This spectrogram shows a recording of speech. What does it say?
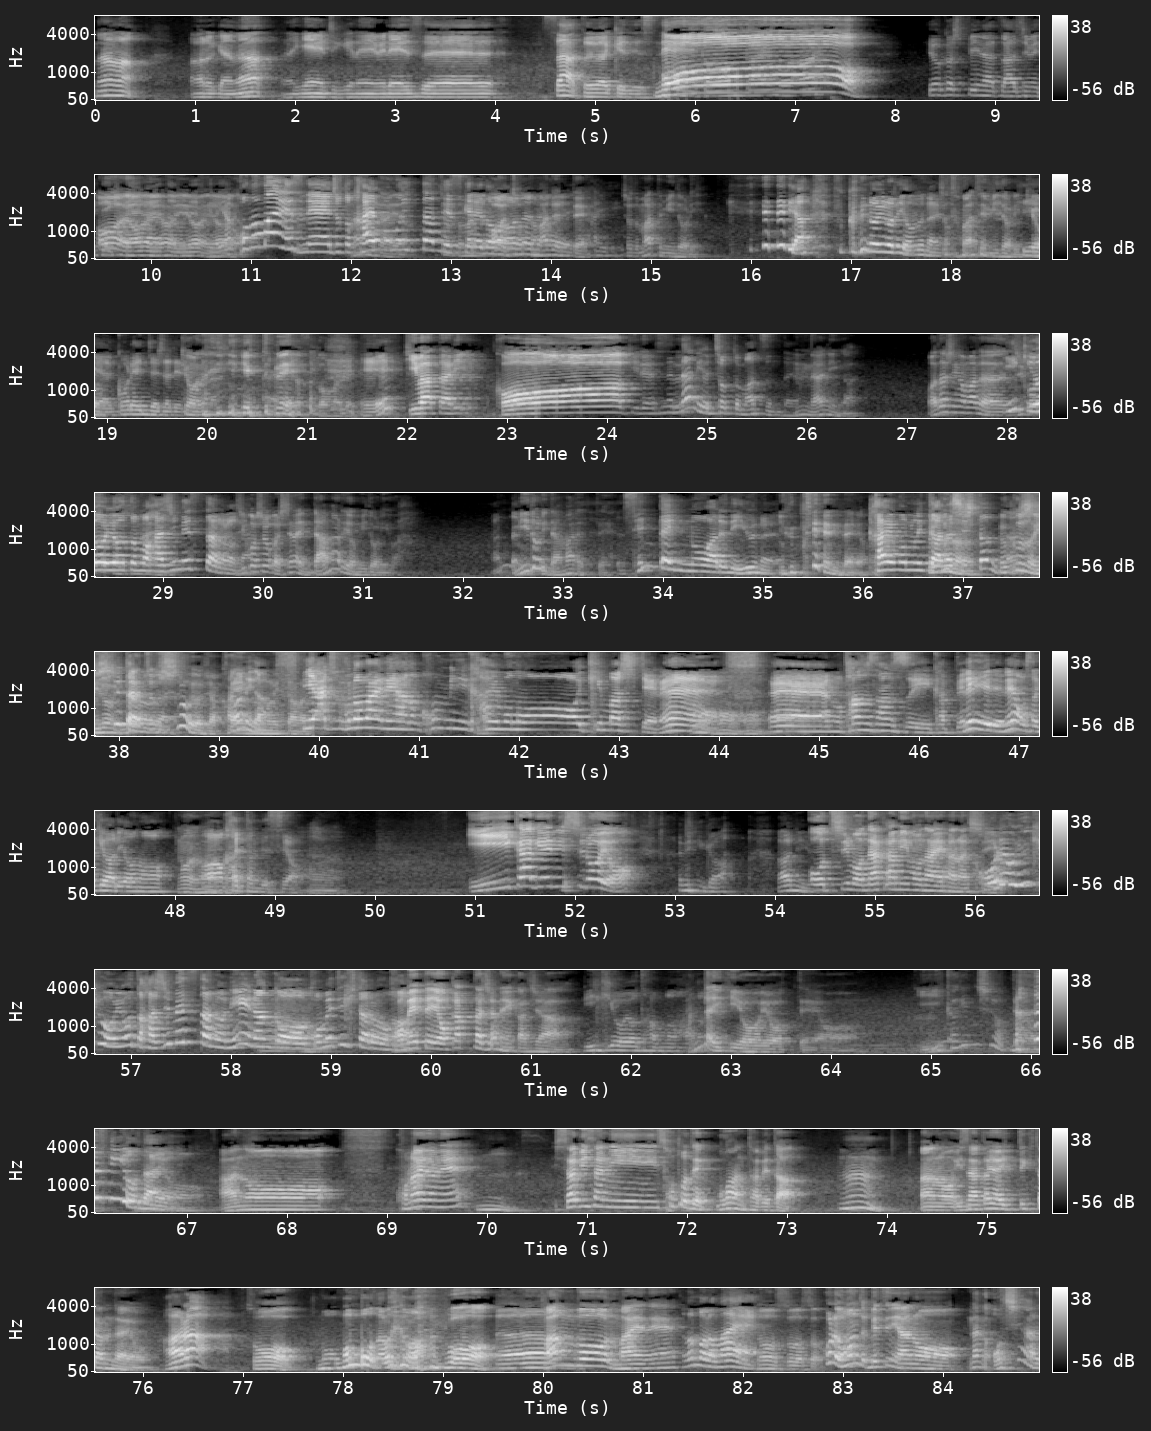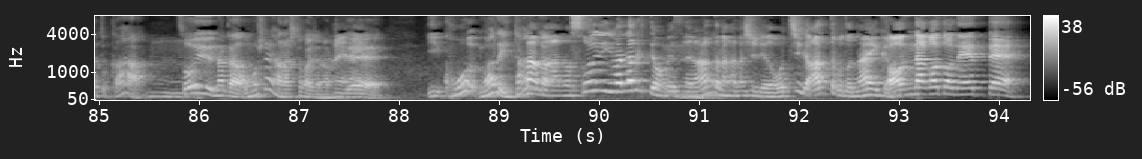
どうも、オルガの現地記念日です。さあ、というわけでですね。およこしピーナッツ始めていきたいなと思うんですけいや、この前ですね、ちょっと買い物行ったんですけれど。ちょっと待ってって、はいちょっと待って緑 いや、服の色で読むなよちょ。っと待って緑今日いやいや、ゴレンジャーじゃねえ今日何言ってねえよそこまでえ？日渡りこうきですな何をちょっと待つんだよ。ん？何が？私がまだ意気揚々ともう始めてたろ自己紹介してない黙れよ緑は。なんだよ。緑黙れって。戦隊のあれで言うなよ。言ってんだよ。買い物に行って話したんだ。服の色してたちょっとしろよじゃあ買い物に行ったいやちょっとこの前ねあのコンビニに買い物行きましてね。えー、あの炭酸水買ってね家でねお酒割り用の、は帰ったんですよ。うん。いい加減にしろよ。何が？オチも中身もない話。これを意気揚々と始めてたのになんかうん。止めてきたろうが。止めてよかったじゃねえかじゃ意気揚々とはまあなんだ意気揚々ってよ。いい加減にしろって。何よだよ。あのー、この間ねうん。久々に外でご飯食べた。うん。あの居酒屋行ってきたんだよ。あらそもうマンボウだろでも。うマンボウママンボウの前ね。マンボウの前。そうそうそう。これ本当別にあのなんかオチがあるとか、うんそういうなんか面白い話とかじゃなくて、はいはいいこうまだいたんだ、まあまああのそう言わなくても別にあなたの話でオチがあったことないから。そんなことねえって。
